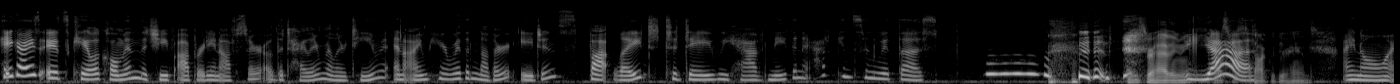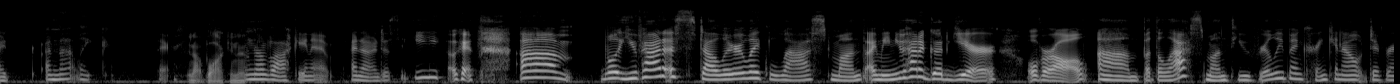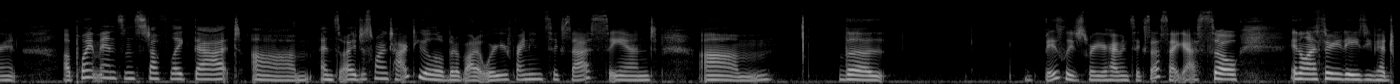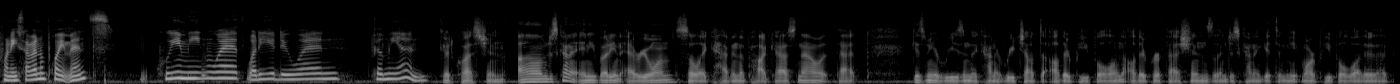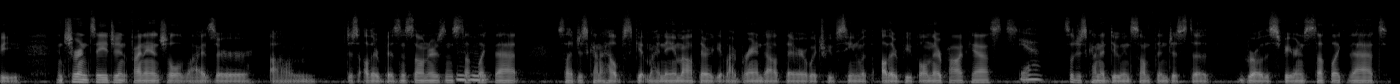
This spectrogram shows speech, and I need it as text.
Hey guys, it's Kayla Coleman, the Chief Operating Officer of the Tyler Miller team, and I'm here with another agent spotlight. Today we have Nathan Atkinson with us. Thanks for having me. Yeah. Talk with your hands. I know, I I'm not like there. You're not blocking it. I'm not blocking it. I know, I'm just like, ee. okay. Um, well, you've had a stellar like last month. I mean, you had a good year overall. Um, but the last month you've really been cranking out different appointments and stuff like that. Um, and so I just want to talk to you a little bit about it, where you're finding success and um, the basically just where you're having success, I guess. So in the last 30 days, you've had 27 appointments. Who you meeting with? What are you doing? Fill me in. Good question. Um, just kind of anybody and everyone. So like having the podcast now, that gives me a reason to kind of reach out to other people and other professions, and just kind of get to meet more people, whether that be insurance agent, financial advisor, um, just other business owners and stuff like that. So that just kind of helps get my name out there, get my brand out there, which we've seen with other people in their podcasts. Yeah. So just kind of doing something just to grow the sphere and stuff like that.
